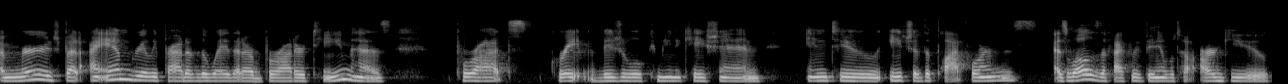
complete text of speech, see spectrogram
emerge. But I am really proud of the way that our broader team has brought great visual communication into each of the platforms, as well as the fact we've been able to argue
